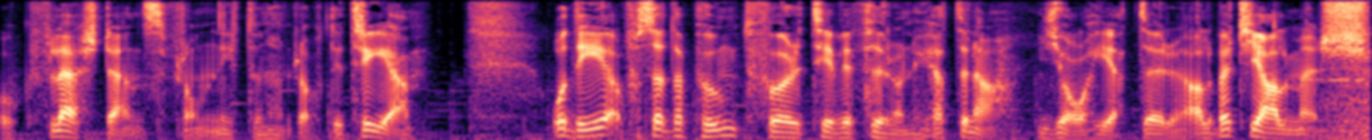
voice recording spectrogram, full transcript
och Flashdance från 1983. Och det får sätta punkt för TV4-nyheterna. Jag heter Albert Hjalmers.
